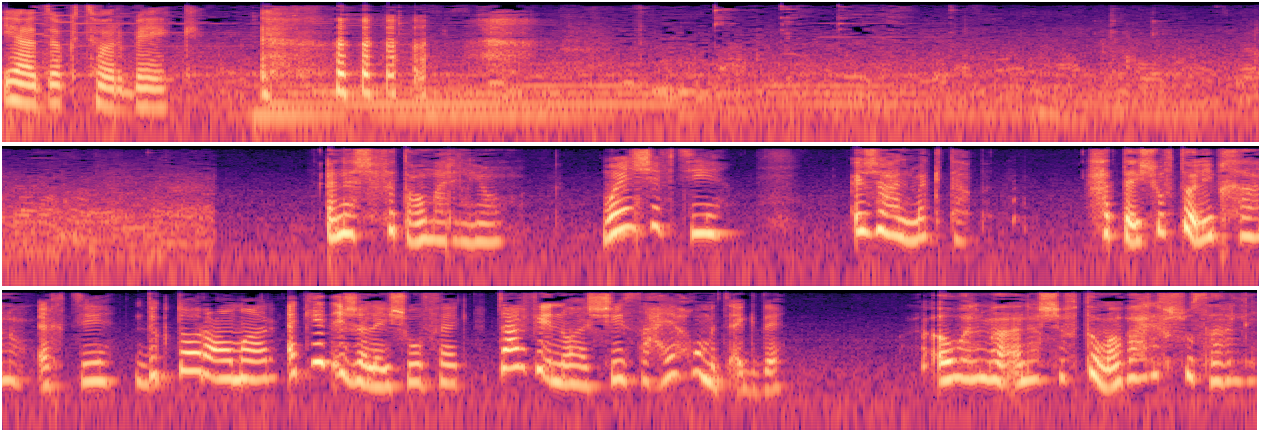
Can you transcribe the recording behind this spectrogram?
يا دكتور بيك. أنا شفت عمر اليوم. وين شفتيه؟ اجى على المكتب حتى يشوف توليب خانه. أختي دكتور عمر أكيد إجا ليشوفك. بتعرفي إنه هالشي صحيح ومتأكدة. أول ما أنا شفته ما بعرف شو صار لي.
